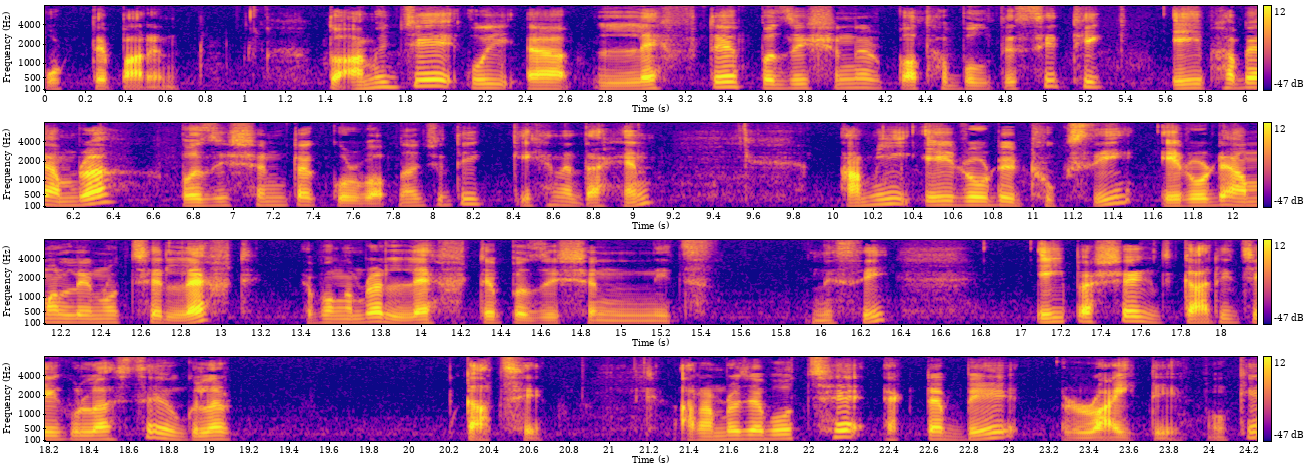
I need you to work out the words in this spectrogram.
করতে পারেন। তো আমি যে ওই লেফটে পজিশনের কথা বলতেছি, ঠিক এইভাবে আমরা পজিশনটা করব। আপনারা যদি এখানে দেখেন, আমি এই রোডে ঢুকছি, এই রোডে আমার লেন হচ্ছে লেফট এবং আমরা লেফটে পজিশন নিছি। এই পাশে গাড়ি যেগুলো আছে, ওগুলার কাছে। আর আমরা যাব হচ্ছে একটা বে রাইটে ওকে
